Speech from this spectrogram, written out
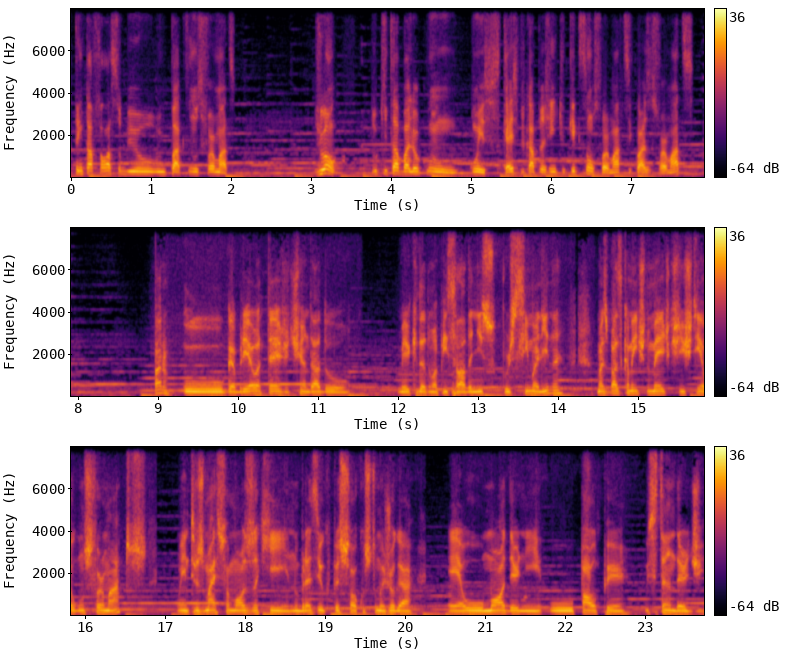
tentar falar sobre o impacto nos formatos. João, do que trabalhou com, com isso. Quer explicar pra gente o que, que são os formatos e quais os formatos? Claro, o Gabriel até já tinha dado meio que dado uma pincelada nisso por cima ali, né? Mas basicamente no Magic a gente tem alguns formatos. Entre os mais famosos aqui no Brasil que o pessoal costuma jogar é o Modern, o Pauper, o Standard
